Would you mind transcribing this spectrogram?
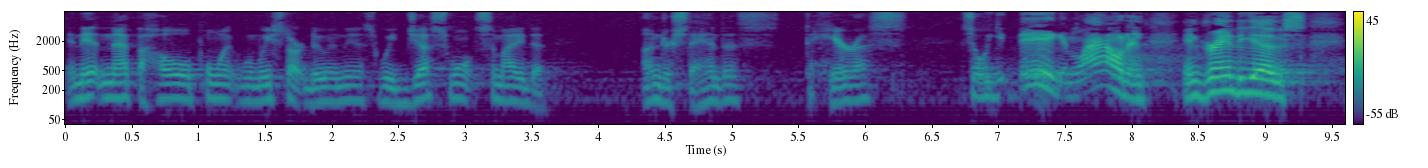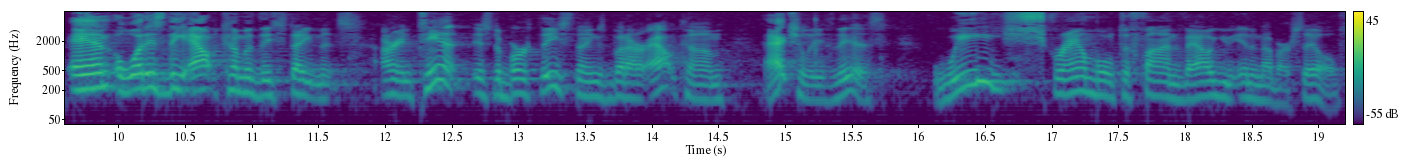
And isn't that the whole point when we start doing this? We just want somebody to understand us, to hear us. So we get big and loud and, and grandiose. And what is the outcome of these statements? Our intent is to birth these things, but our outcome actually is this. We scramble to find value in and of ourselves,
